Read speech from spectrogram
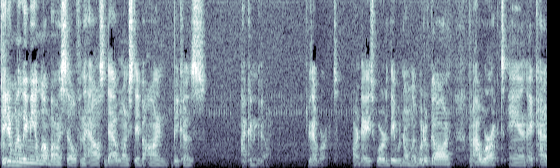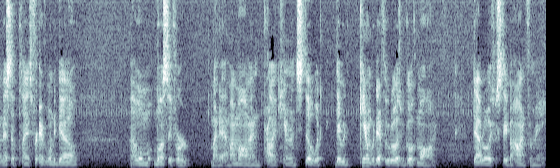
They didn't want to leave me alone by myself in the house, and Dad wanted to stay behind because I couldn't go. Because I worked. Our days were they would normally would have gone, but I worked, and it kind of messed up plans for everyone to go. Uh, well, mostly for my dad, my mom, and probably Cameron still would. They would. Cameron would definitely always would go with mom. Dad would always would stay behind for me.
